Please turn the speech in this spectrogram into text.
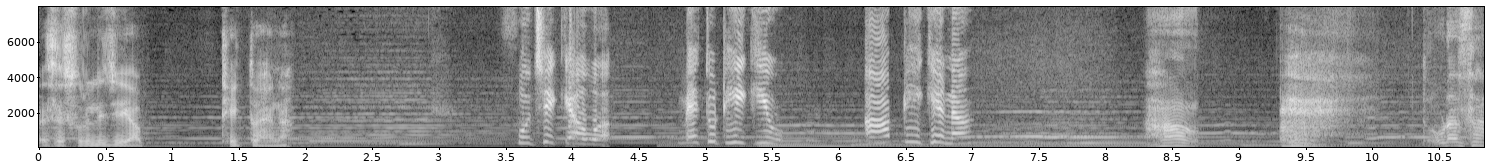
वैसे सुरीली जी आप ठीक तो है ना? मुझे क्या हुआ? मैं तो ठीक ही हूँ। आप ठीक है ना? हाँ। थोड़ा सा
